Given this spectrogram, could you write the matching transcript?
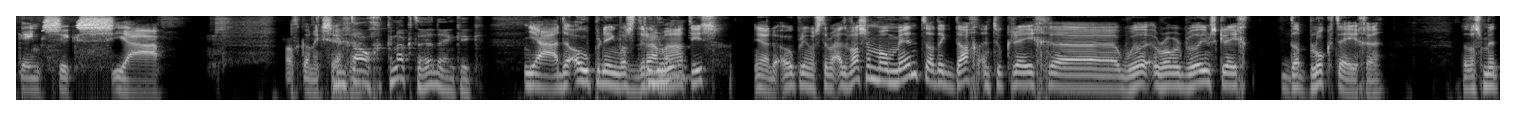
Game 6, ja. Wat kan ik zeggen? Mentaal geknakt, hè, denk ik. Ja, de opening was dramatisch. Ja, de opening was dramatisch. Het was een moment dat ik dacht... En toen kreeg Will, Robert Williams kreeg dat blok tegen. Dat was met,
